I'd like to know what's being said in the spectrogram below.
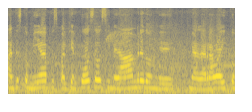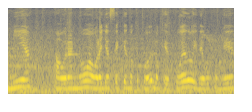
Antes comía pues cualquier cosa o si me daba hambre donde me agarraba y comía. Ahora no, ahora ya sé qué es lo que puedo, lo que puedo y debo comer.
